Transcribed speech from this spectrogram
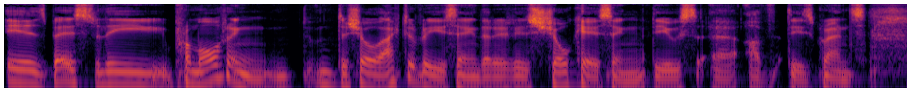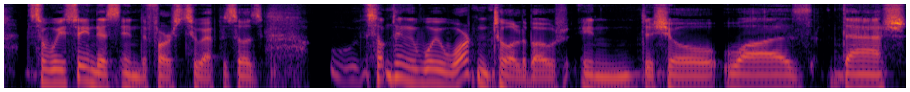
is basically promoting the show actively, saying that it is showcasing the use uh, of these grants. So, we've seen this in the first two episodes something that we weren't told about in the show was that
